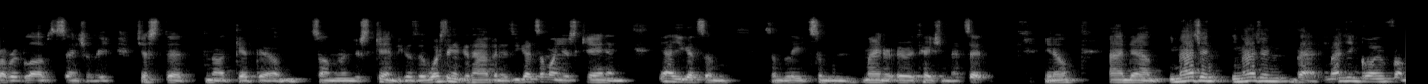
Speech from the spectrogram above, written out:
rubber gloves essentially, just to not get um, some on your skin. Because the worst thing that could happen is you get some on your skin, and yeah, you get some some bleed, some minor irritation. That's it, you know. And um, imagine, imagine that. Imagine going from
